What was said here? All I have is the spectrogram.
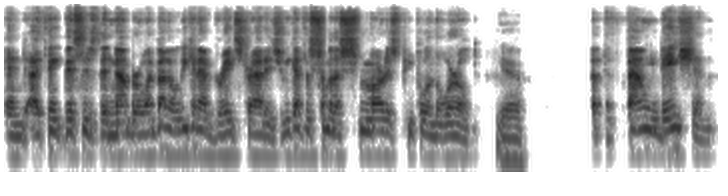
And I think this is the number one. By the way, we can have great strategy. We got the, some of the smartest people in the world. Yeah. But the foundation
